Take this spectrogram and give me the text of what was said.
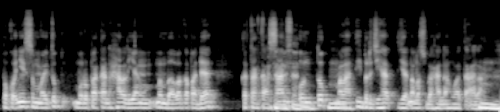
pokoknya semua itu merupakan hal yang membawa kepada ketangkasan, Ketangkasan. untuk Hmm. melatih berjihad di jalan Allah Subhanahu wa taala. Hmm.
